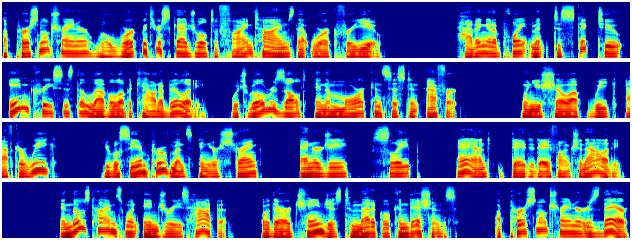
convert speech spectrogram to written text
A personal trainer will work with your schedule to find times that work for you. Having an appointment to stick to increases the level of accountability, which will result in a more consistent effort. When you show up week after week, you will see improvements in your strength, energy, sleep, and day to day functionality. In those times when injuries happen or there are changes to medical conditions, a personal trainer is there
